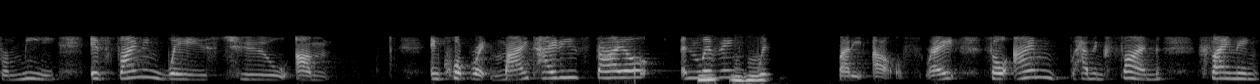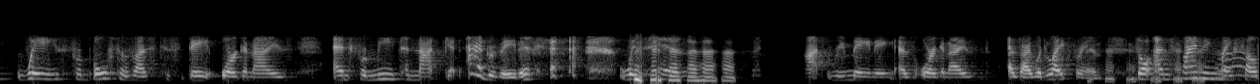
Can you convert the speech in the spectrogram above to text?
for me is finding ways to um, incorporate my tidy style and mm-hmm, living mm-hmm. with somebody else, right? So I'm having fun finding ways for both of us to stay organized and for me to not get aggravated with him not remaining as organized as I would like for him. So I'm finding myself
